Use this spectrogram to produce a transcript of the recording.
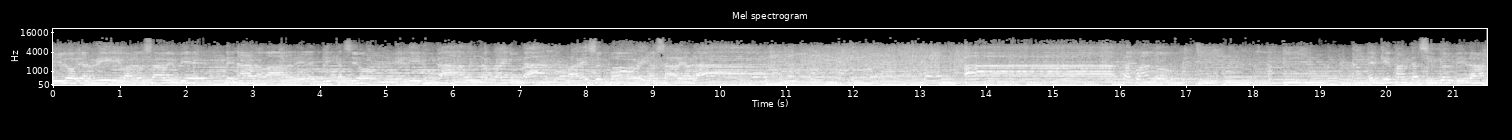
Y lo de arriba lo saben bien, de nada vale la explicación. El inundado está para inundar, para eso es pobre y no sabe hablar. ¿Hasta cuándo? El que manda sigue olvidando.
